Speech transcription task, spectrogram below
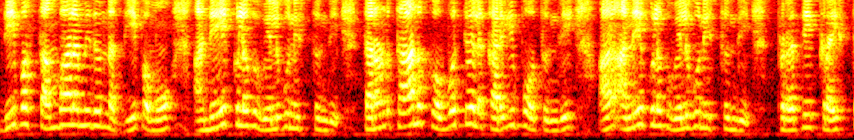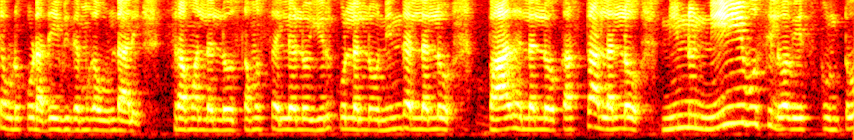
దీపస్తంభాల మీద ఉన్న దీపము అనేకులకు వెలుగునిస్తుంది. చేస్తుంది తనను తాను కొవ్వొత్తుల కరిగిపోతుంది. అనేకులకు వెలుగునిస్తుంది. ప్రతి క్రైస్తవుడు కూడా అదే విధంగా ఉండాలి. శ్రమలలో సమస్యలలో ఇరుకులలో నిందలలో బాధలలో కష్టాలలో నిన్ను నీవు సిలువ వేసుకుంటూ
